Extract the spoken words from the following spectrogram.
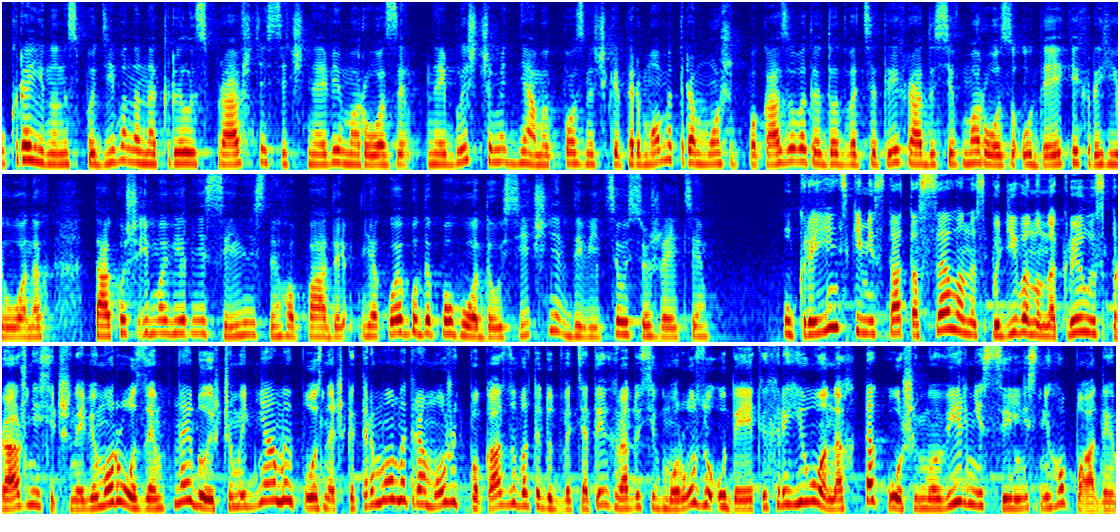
Україну несподівано накрили справжні січневі морози. Найближчими днями позначки термометра можуть показувати до 20 градусів морозу у деяких регіонах. Також імовірні сильні снігопади. Якою буде погода у січні? Дивіться у сюжеті. Українські міста та села несподівано накрили справжні січневі морози. Найближчими днями позначки термометра можуть показувати до 20 градусів морозу у деяких регіонах. Також ймовірні сильні снігопади.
